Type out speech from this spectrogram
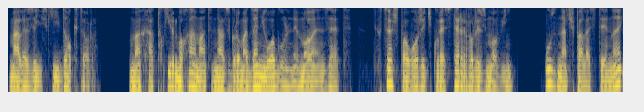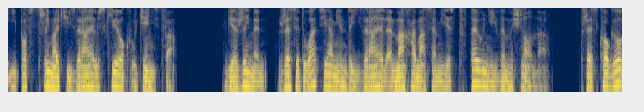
Malezyjski doktor Mahathir Mohamad na Zgromadzeniu Ogólnym ONZ. Chcesz położyć kres terroryzmowi? Uznać Palestynę i powstrzymać izraelskie okrucieństwa. Wierzymy, że sytuacja między Izraelem a Hamasem jest w pełni wymyślona. Przez kogo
